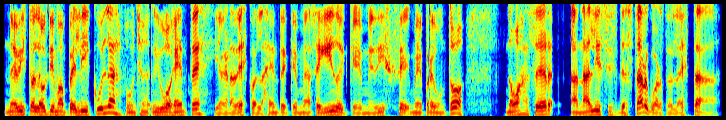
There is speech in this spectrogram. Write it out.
no he visto la última película, mucha, hubo gente, y agradezco a la gente que me ha seguido y que me dice, me preguntó, ¿no vas a hacer análisis de Star Wars, de la, esta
